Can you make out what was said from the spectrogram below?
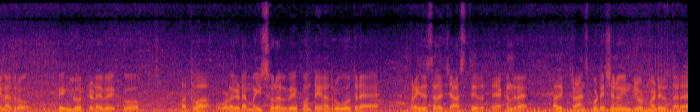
ಏನಾದರೂ ಬೆಂಗಳೂರು ಕಡೆ ಬೇಕು, ಅಥವಾ ಒಳಗಡೆ ಮೈಸೂರಲ್ಲಿ ಬೇಕು ಅಂತ ಏನಾದರೂ ಹೋದರೆ ಪ್ರೈಸಸ್ ಎಲ್ಲ ಜಾಸ್ತಿ ಇರುತ್ತೆ. ಯಾಕಂದರೆ ಅದಕ್ಕೆ ಟ್ರಾನ್ಸ್ಪೋರ್ಟೇಷನು ಇನ್ಕ್ಲೂಡ್ ಮಾಡಿರ್ತಾರೆ.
